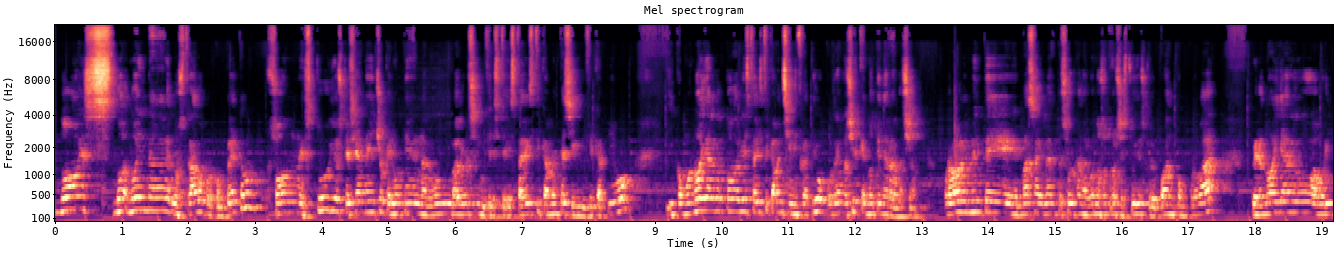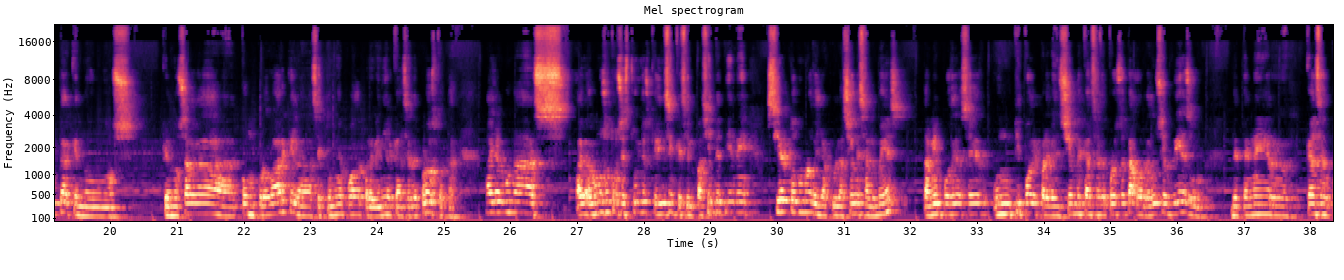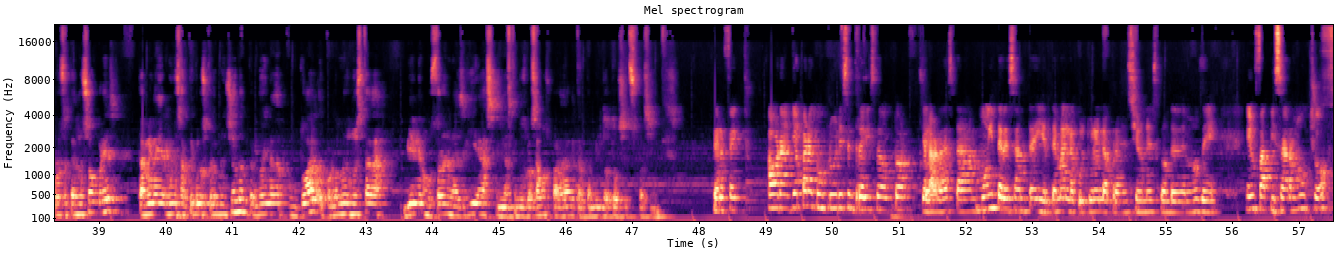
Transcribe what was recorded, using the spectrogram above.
no, es, no, hay nada demostrado por completo. Son estudios que se han hecho que no tienen algún valor este, estadísticamente significativo. Y como no hay algo todavía estadísticamente significativo, podríamos decir que no tiene relación. Probablemente más adelante surjan algunos otros estudios que lo puedan comprobar, pero no hay algo ahorita que nos, que nos haga comprobar que la vasectomía pueda prevenir el cáncer de próstata. Hay algunas hay algunos otros estudios que dicen que si el paciente tiene cierto número de eyaculaciones al mes, también podría ser un tipo de prevención de cáncer de próstata o reduce el riesgo de tener cáncer de próstata en los hombres. También hay algunos artículos que lo mencionan, pero no hay nada puntual o por lo menos no está bien demostrado en las guías en las que nos basamos para dar el tratamiento a todos estos pacientes. Perfecto. Ahora, ya para concluir esta entrevista, doctor, que la verdad está muy interesante y el tema de la cultura y la prevención es donde debemos de enfatizar mucho.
